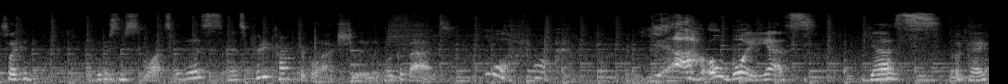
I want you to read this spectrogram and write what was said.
So I could, I could do some squats with this, and it's pretty comfortable actually. Like, look at that. Oh, fuck. Yeah. Oh boy, yes. Yes. Okay.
